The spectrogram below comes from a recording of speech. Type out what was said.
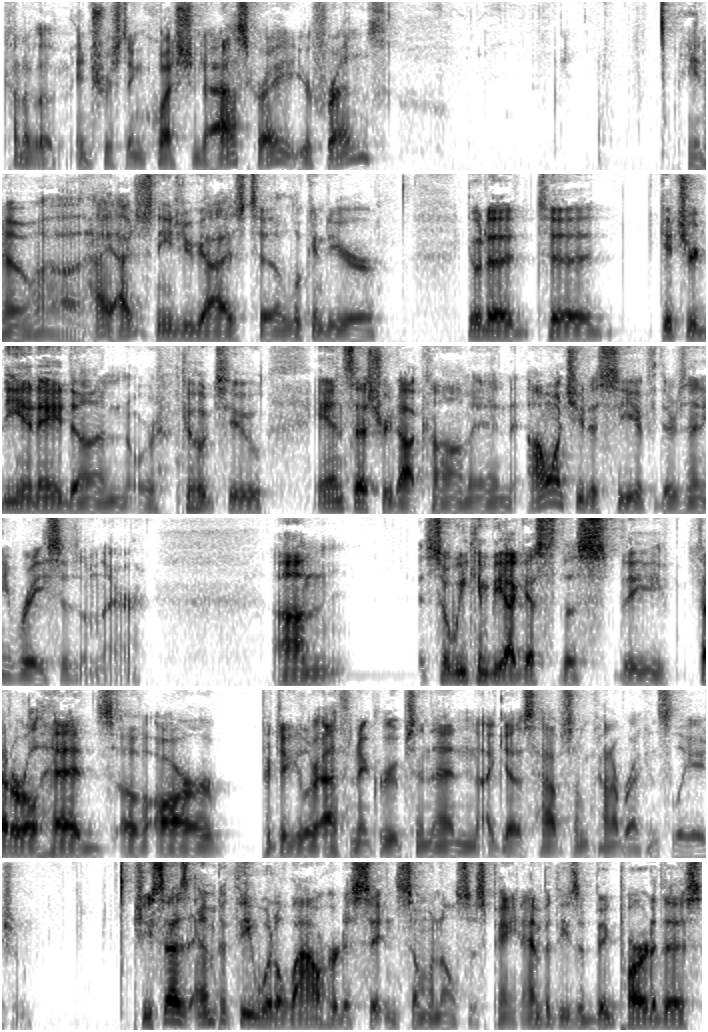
Kind of an interesting question to ask, right? Your friends? You know, uh, hey, I just need you guys to look into your, go to, to get your DNA done or go to ancestry.com and I want you to see if there's any racism there. Um, so we can be, I guess, the the federal heads of our particular ethnic groups, and then I guess have some kind of reconciliation. She says empathy would allow her to sit in someone else's pain. Empathy is a big part of this.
